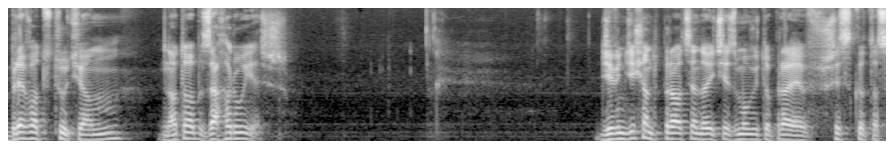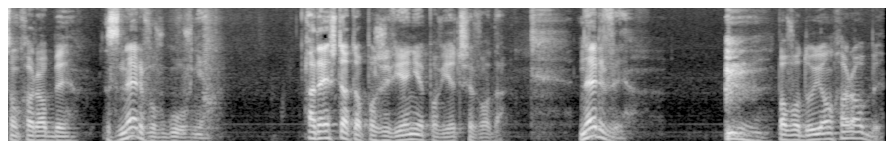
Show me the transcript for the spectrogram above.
wbrew odczuciom, no to zachorujesz. 90% ojciec mówi, to prawie wszystko to są choroby z nerwów głównie, a reszta to pożywienie, powietrze, woda. Nerwy powodują choroby.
